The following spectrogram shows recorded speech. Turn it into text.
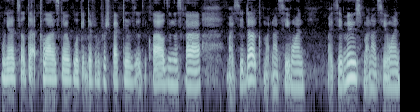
We gotta tilt that kaleidoscope, look at different perspectives of the clouds in the sky. Might see a duck, might not see one. Might see a moose, might not see one.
